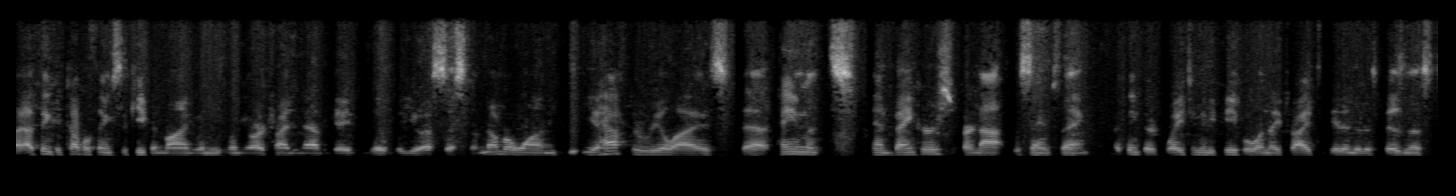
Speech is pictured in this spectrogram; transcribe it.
I, I think a couple things to keep in mind when you, when you are trying to navigate the, the U.S. system. Number one, you have to realize that payments and bankers are not the same thing I think there's way too many people when they try to get into this business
